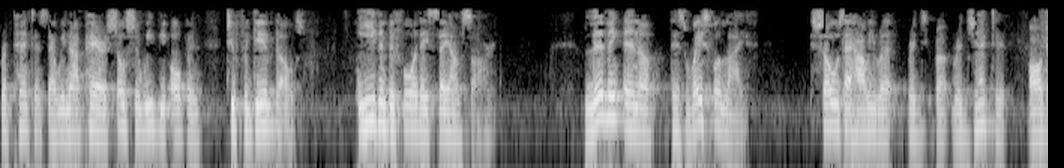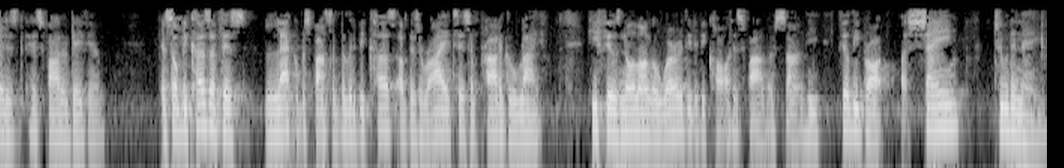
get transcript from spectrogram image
repentance that we not perish, so should we be open to forgive those even before they say, I'm sorry. Living in a, this wasteful life shows that how he re, re, rejected all that his, his father gave him. And so because of this lack of responsibility, because of this riotous and prodigal life, he feels no longer worthy to be called his father's son. He feels he brought a shame to the name.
